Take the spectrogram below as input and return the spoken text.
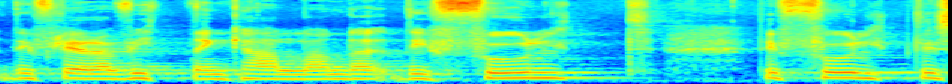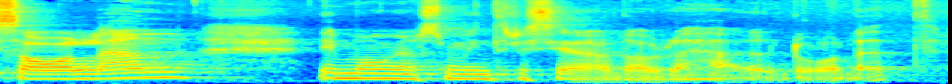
det är flera vittnen kallande, det är, fullt, det är fullt i salen. Det är många som är intresserade av det här dådet.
